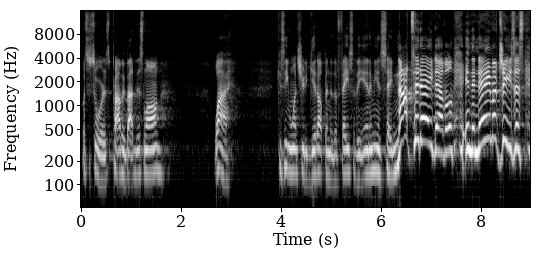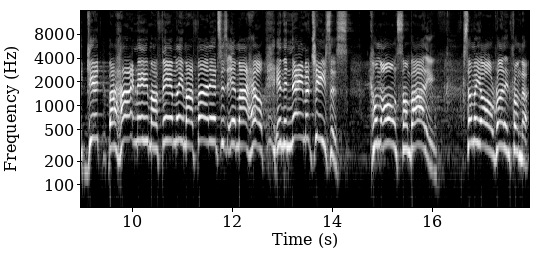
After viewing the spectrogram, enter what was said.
What's a sword? It's probably about this long. Why? because he wants you to get up into the face of the enemy and say, Not today, devil. In the name of Jesus, get behind me, my family, my finances, and my health. In the name of Jesus. Come on, somebody. Some of y'all are running from the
